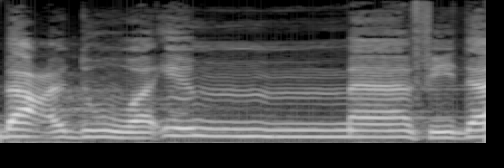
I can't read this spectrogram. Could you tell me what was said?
بعد وإما فداء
